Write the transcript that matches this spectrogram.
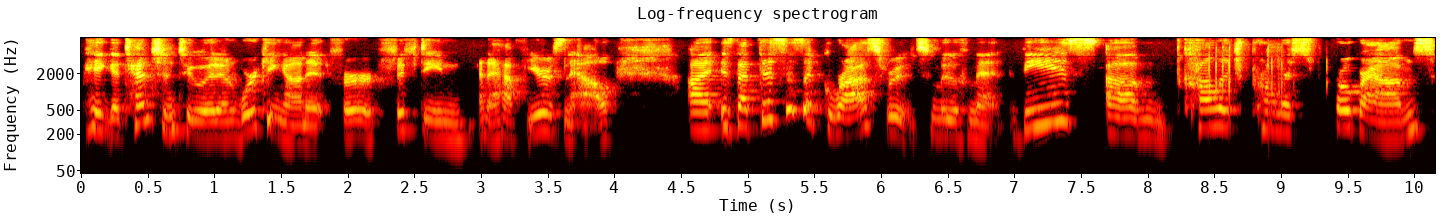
paying attention to it and working on it for 15 and a half years now, uh, is that this is a grassroots movement. These um, college promise programs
